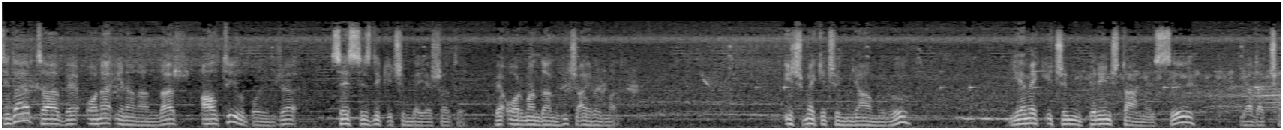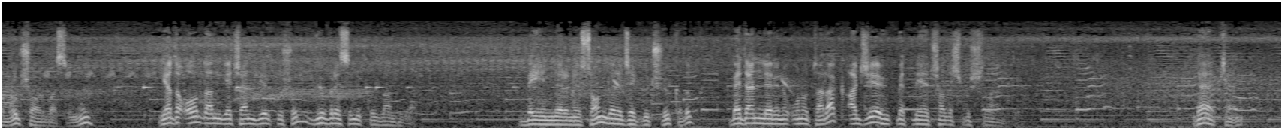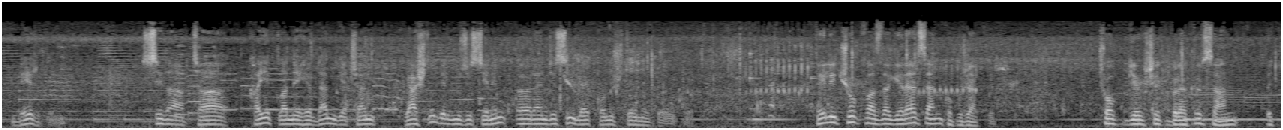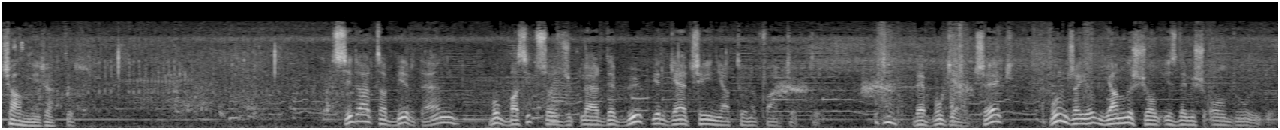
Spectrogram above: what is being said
Siddhartha ve ona inananlar altı yıl boyunca sessizlik içinde yaşadı ve ormandan hiç ayrılmadı. İçmek için yağmuru, yemek için pirinç tanesi ya da çamur çorbasını ya da oradan geçen bir kuşun gübresini kullandılar. Beyinlerini son derece güçlü kılıp bedenlerini unutarak acıya hükmetmeye çalışmışlardı. Derken bir gün Siddhartha kayıkla nehirden geçen yaşlı bir müzisyenin öğrencisiyle konuştuğunu duydu. Teli çok fazla gerersen kopacaktır. Çok gevşek bırakırsan çalmayacaktır. Siddhartha birden bu basit sözcüklerde büyük bir gerçeğin yattığını fark etti. Ve bu gerçek bunca yıl yanlış yol izlemiş olduğuydu.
